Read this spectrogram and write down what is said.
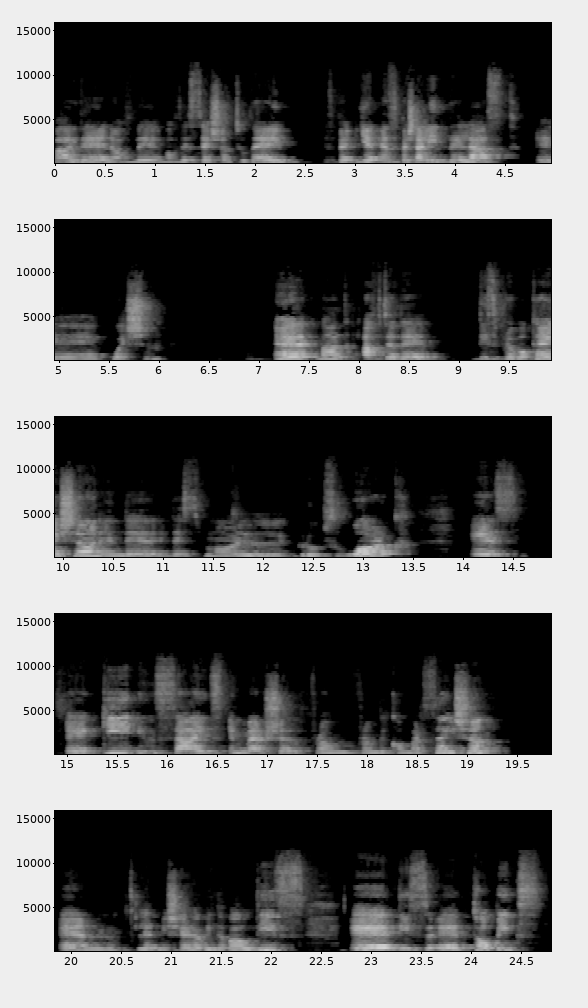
by the end of the of the session today, yeah, especially the last uh, question. Uh, but after the this provocation and the, the small groups work, is uh, key insights emerged from, from the conversation. And let me share a bit about this. these topics.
